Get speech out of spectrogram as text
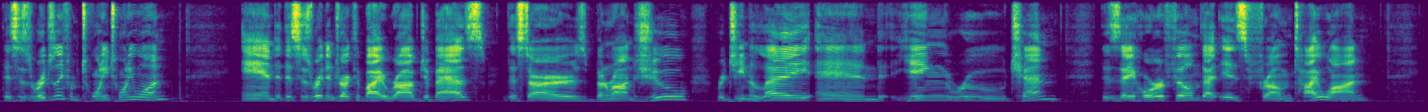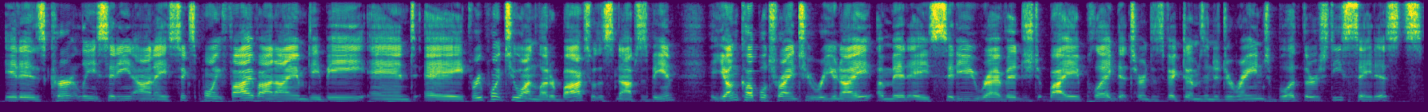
This is originally from 2021, and this is written and directed by Rob Jabbaz. This stars Berant Zhu, Regina Lei, and Ying Ru Chen. This is a horror film that is from Taiwan. It is currently sitting on a 6.5 on IMDb and a 3.2 on Letterboxd, with the synopsis being a young couple trying to reunite amid a city ravaged by a plague that turns its victims into deranged, bloodthirsty sadists.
